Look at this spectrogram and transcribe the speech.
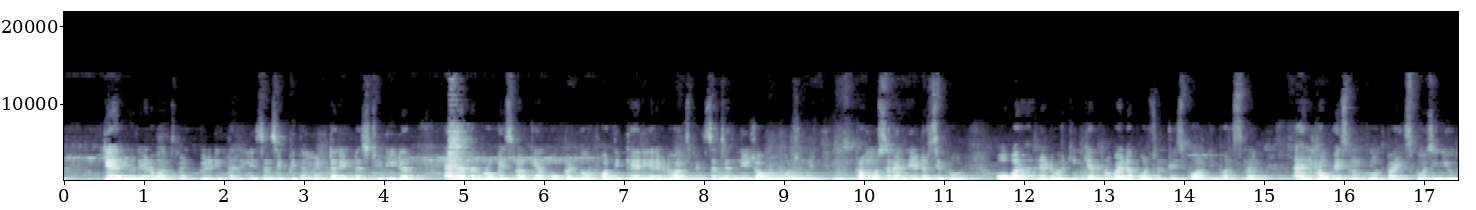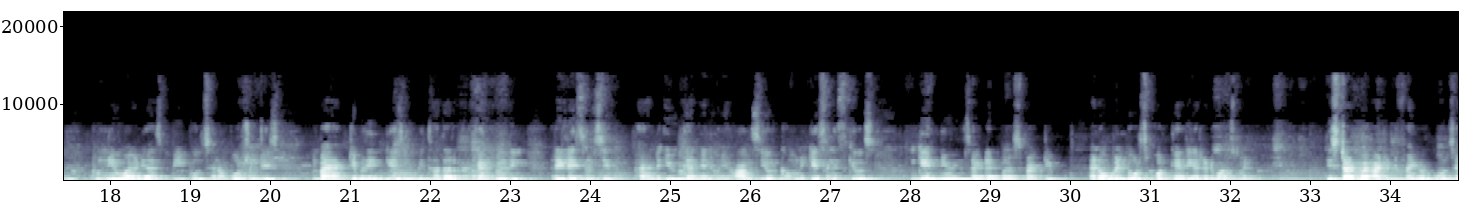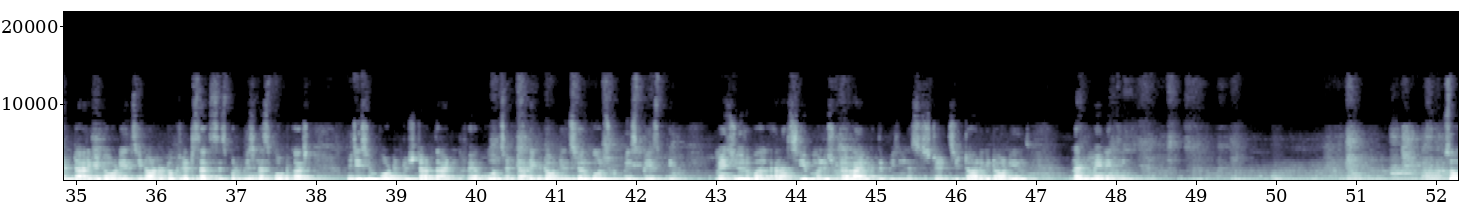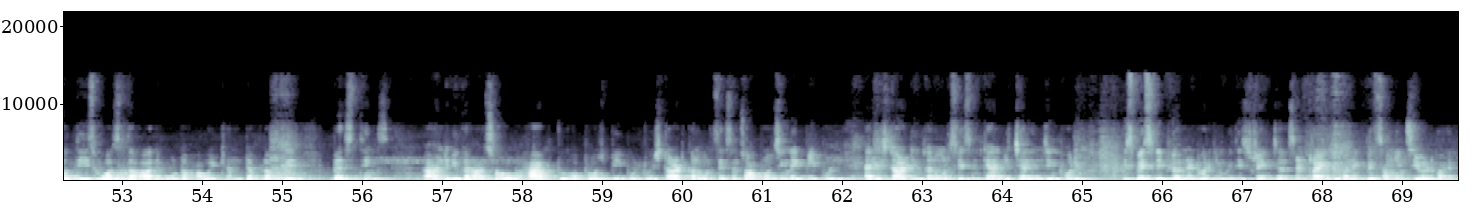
career advancement building the relationship with a mentor industry leader and other professional can open door for the career advancement such as new job opportunities promotion and leadership role. Overall networking can provide opportunities for the personal and professional growth by exposing you to new ideas peoples and opportunities. By actively engaging with other can building relationship and you can enhance your communication skills gain new insight and perspective and open doors for career advancement. Start by identifying your goals and target audience. In order to create successful business podcast, it is important to start to identify your goals and target audience. Your goals should be specific, measurable, and achievable. It should align with the business strategy, target audience, and many things. So this was the all about how you can develop the best things and you can also have to approach people to start conversation so approaching like people and starting conversation can be challenging for you especially if you're networking with strangers and trying to connect with someone you admire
